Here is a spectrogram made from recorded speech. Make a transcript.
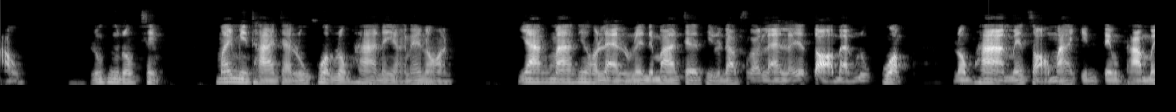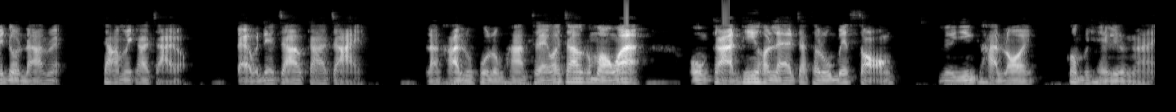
าว ลูกครึ่งลบสิบ ไม่มีทางจะลุกควบลบห้าได้อย่างแน่นอน ยากมากที่ฮอลแลนด์ลงเล่นในบ้านเจอทีมระดับสกอตแลนด์แล้วจะต่อแบบลูกควบลบห้าเมตรสองมากินเต็มคำไม่โดนน้ำเนี่ยเจ้าไม่กล้าจ่ายหรอก แต่วันนี้เจ้ากล้าจ่าย ราคาลูกควบลบห้าแสดงว่าเจ้าก็มองว่า โอกาสที่ฮอลแลนด์จะทะลุเมตรสองหรือยิงผ่านลอยก็ไม่ใช่เรื่องง่าย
